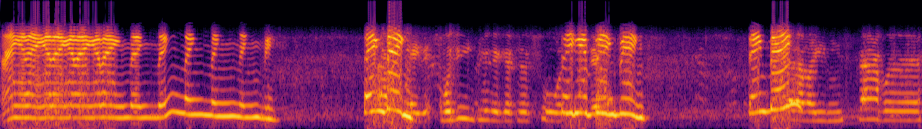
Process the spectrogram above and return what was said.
Ring ring a ding a ding a ding ding ding ding ding ding ding. Bing uh, bing. What do you mean because food? Bing bing bing. Bing bing. Snapper.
